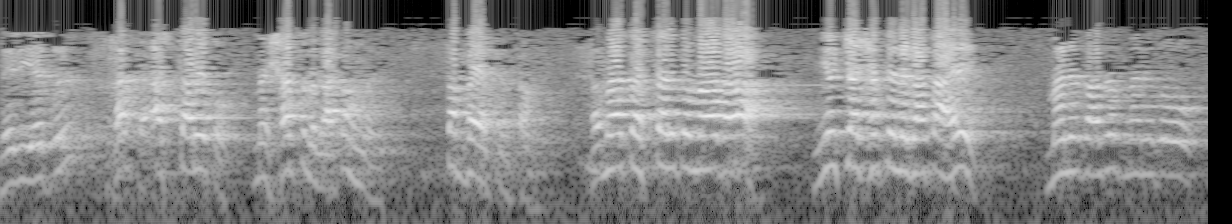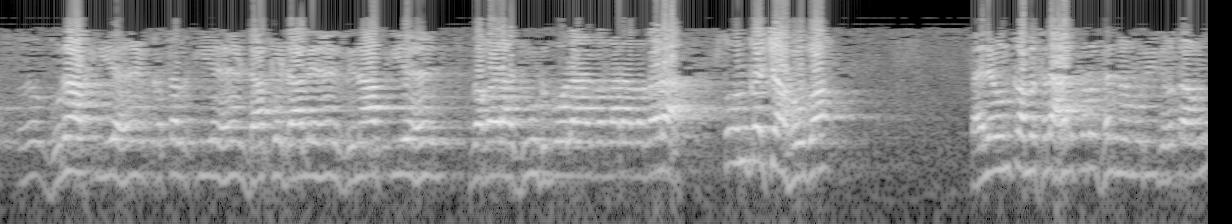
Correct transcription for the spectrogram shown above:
میری ایک شرط اشتارے تو میں شرط لگاتا ہوں میں تب بیعت کرتا ہوں۔ میں تو اشتارے تو ماں یہ کیا شرطیں لگاتا ہے؟ میں نے کہا، حضرت، میں نے تو گناہ کیے ہیں، قتل کیے ہیں، ڈاکے ڈالے ہیں، زنا کیے ہیں، وغیرہ، جھوٹ بولا ہے، وغیرہ وغیرہ۔ تو ان کا کیا ہوگا؟ پہلے ان کا مسئلہ حل کرو، پھر میں مرید ہوتا ہوں۔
